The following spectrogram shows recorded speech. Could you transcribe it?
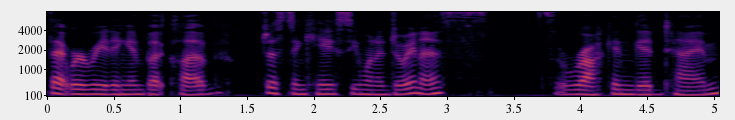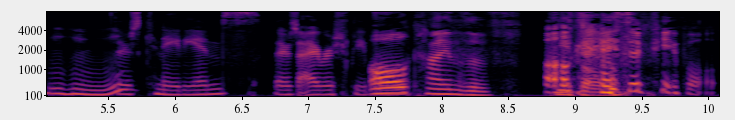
that we're reading in book club, just in case you want to join us. It's a rockin' good time. Mhm. There's Canadians, there's Irish people, all kinds of all kinds of people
